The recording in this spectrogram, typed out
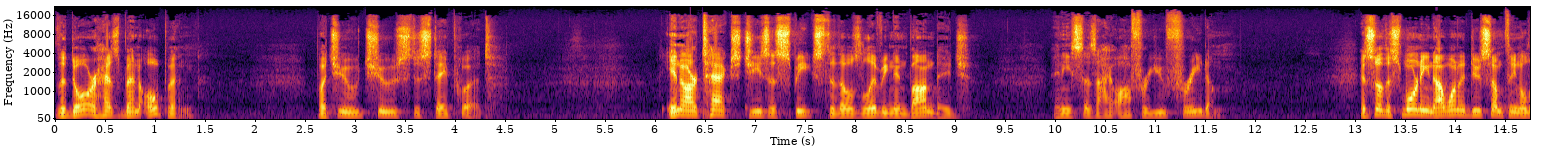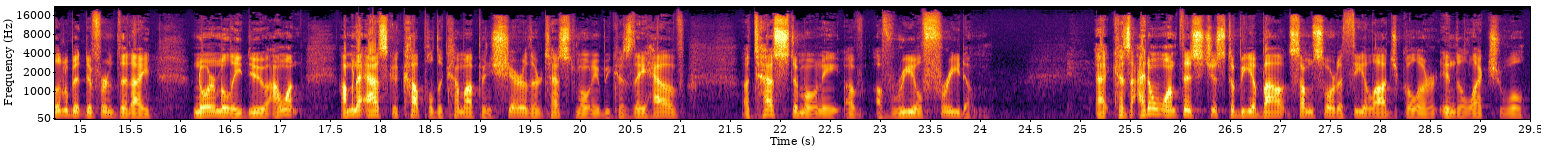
The door has been open, but you choose to stay put. In our text, Jesus speaks to those living in bondage, and he says, I offer you freedom. And so this morning, I want to do something a little bit different than I normally do. I want, I'm going to ask a couple to come up and share their testimony because they have a testimony of, of real freedom. Because uh, I don't want this just to be about some sort of theological or intellectual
